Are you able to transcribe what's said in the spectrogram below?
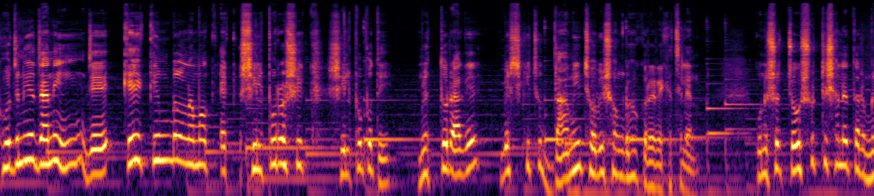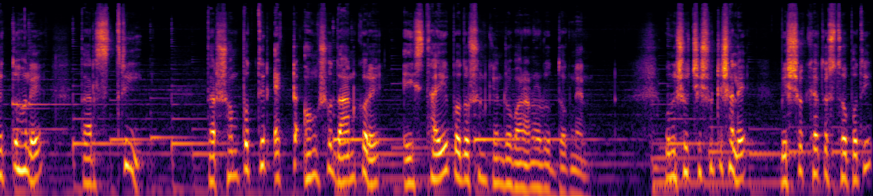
খোঁজ নিয়ে জানি যে কে কিম্বল নামক এক শিল্পরসিক শিল্পপতি মৃত্যুর আগে বেশ কিছু দামি ছবি সংগ্রহ করে রেখেছিলেন। উনিশশো চৌষট্টি সালে তার মৃত্যু হলে তার স্ত্রী তার সম্পত্তির একটা অংশ দান করে এই স্থায়ী প্রদর্শন কেন্দ্র বানানোর উদ্যোগ নেন। উনিশশো ছেষট্টি সালে বিশ্বখ্যাত স্থপতি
